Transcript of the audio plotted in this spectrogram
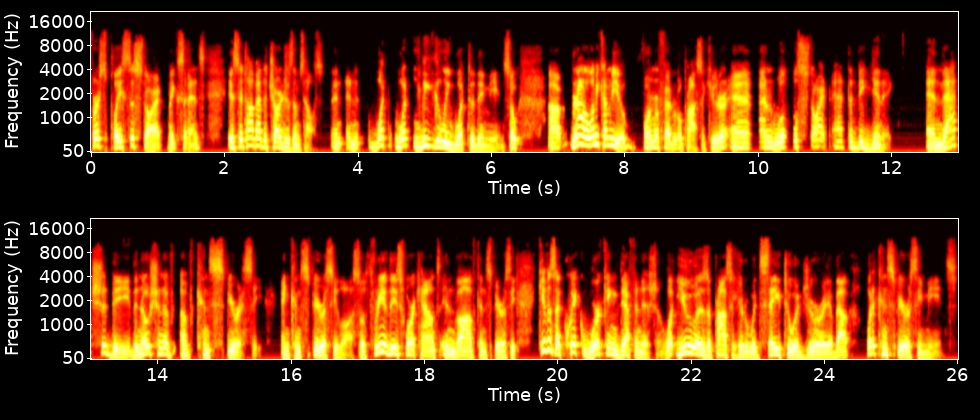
first place to start makes sense is to talk about the charges themselves and, and what, what legally, what do they mean? So, uh, Renato, let me come to you, former federal prosecutor, and, and we'll, we'll start at the beginning. And that should be the notion of, of conspiracy and conspiracy law. So three of these four counts involve conspiracy. Give us a quick working definition, what you as a prosecutor would say to a jury about what a conspiracy means.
